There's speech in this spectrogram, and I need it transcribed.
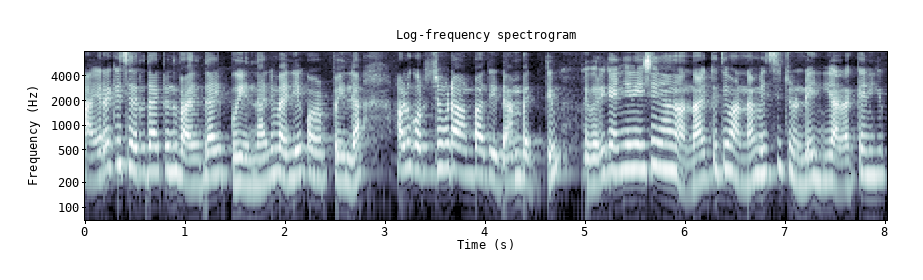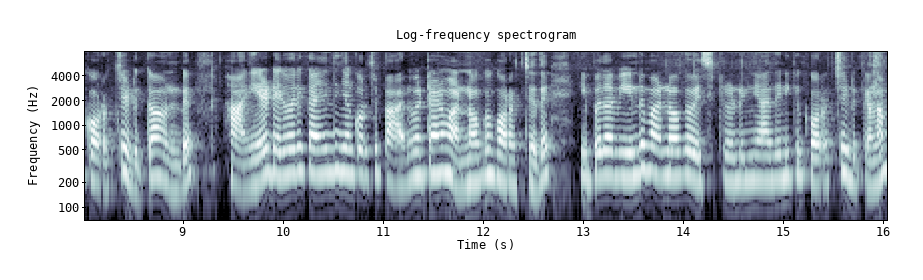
ഹൈറയ്ക്ക് ചെറുതായിട്ടൊന്ന് വലുതായി പോയി എന്നാലും വലിയ കുഴപ്പമില്ല. അവൾ കുറച്ചും കൂടെ ആകുമ്പോൾ അത് ഇടാൻ പറ്റും. ഡെലിവറി കഴിഞ്ഞതിന് ശേഷം ഞാൻ നന്നായിട്ട് ഇത് വണ്ണം വെച്ചിട്ടുണ്ട്. ഇനി അതൊക്കെ എനിക്ക് കുറച്ച് എടുക്കാനുണ്ട്. ഹാനിയുടെ ഡെലിവറി കഴിഞ്ഞിട്ട് ഞാൻ കുറച്ച് പാടുപെട്ടാണ് വണ്ണമൊക്കെ കുറച്ചത്. ഇപ്പോൾ ഇതാ വീണ്ടും വണ്ണമൊക്കെ വെച്ചിട്ടുണ്ട്. ഇനി അതെനിക്ക് കുറച്ചെടുക്കണം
